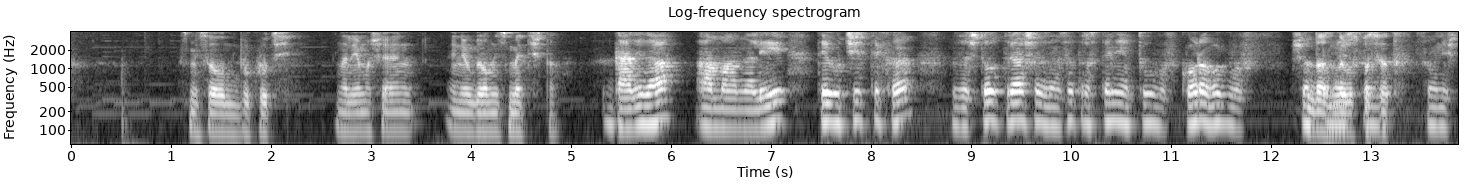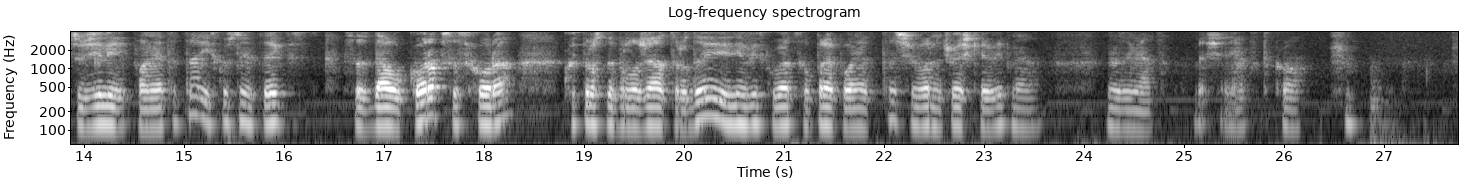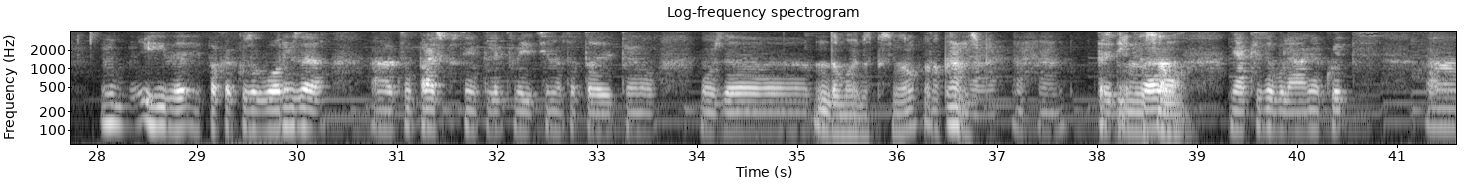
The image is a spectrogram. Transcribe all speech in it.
В смисъл от буклуци. Нали имаше едни огромни сметища. Да, да, да. Ама, нали, те го чистеха, защото трябваше да занесат растението в кораба, в... защото Да, за да го са- спасят. са унищожили планетата и изкуственият интелект е създал кораб с хора, които просто да продължават труда и един вид, когато се оправи планетата, ще върне човешкия вид на, на Земята. Беше някакво такова. И, и пък ако заговорим за а, какво прави изкуственият интелект в медицината, той примерно може да... Да, може да спаси много хора, по принцип. Мгм, мгм. И Предиктва не само. някакви заболявания, които, а,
